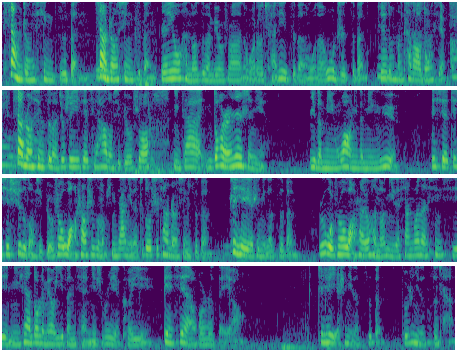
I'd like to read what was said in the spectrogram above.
象征性资本，象征性资本，人有很多资本，比如说我这个权力资本，我的物质资本，这些都是能看到的东西。象征性资本就是一些其他东西，比如说你在你多少人认识你，你的名望、你的名誉，那些这些虚的东西，比如说网上是怎么评价你的，这都是象征性资本，这些也是你的资本。如果说网上有很多你的相关的信息，你现在兜里没有一分钱，你是不是也可以变现或者说怎样？这些也是你的资本，都是你的资产。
